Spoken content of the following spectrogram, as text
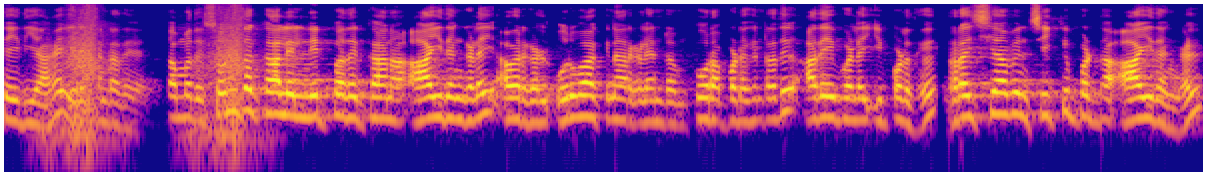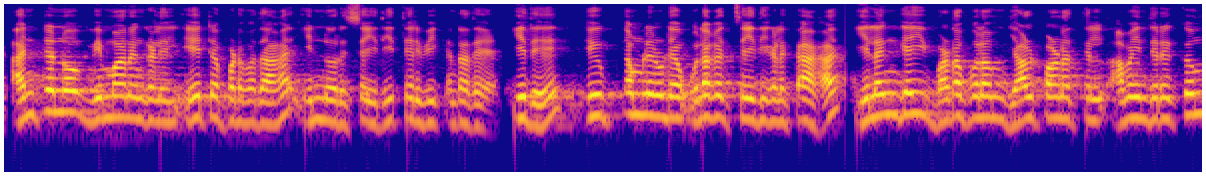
செய்தியாக இருக்கின்றது. தமது சொந்த காலில் நிற்பதற்கான ஆயுதங்களை அவர்கள் உருவாக்கினார்கள் என்றும் கூறப்படுகின்றது. அதேவேளை இப்பொழுது ரஷ்யாவின் சிக்கப்பட்ட ஆயுதங்கள் அன்டனோ விமானங்களில் ஏற்றப்படுவதாக இன்னொரு செய்தி தெரிவிக்கின்றது. இது டியூப் தமிழனுடைய உலக செய்திகளுக்காக இலங்கை வடபுலம் யாழ்ப்பாணத்தில் அமைந்திருக்கும்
